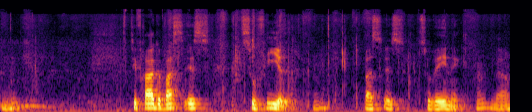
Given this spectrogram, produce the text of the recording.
Mhm. Die Frage, was ist zu viel? Was ist zu wenig? Da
